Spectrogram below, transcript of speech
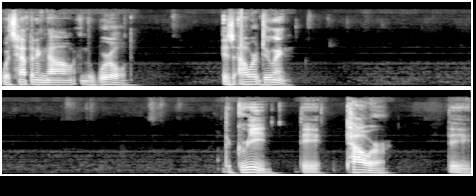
What's happening now in the world is our doing. The greed, the power, the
